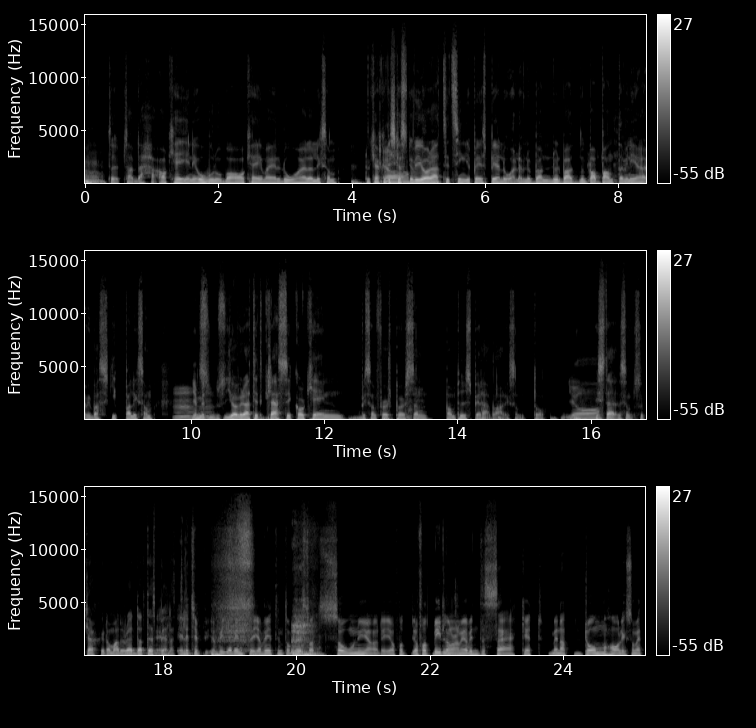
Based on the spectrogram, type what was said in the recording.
Mm. Typ så här, det här, okej, är ni oro, vad, okej, vad är det då? Eller liksom, då kanske vi ska, Ja. ska vi göra till ett single player-spel då? Eller nu bara, nu, bara, nu bara bantar vi ner här, vi bara skippar liksom. Mm. Ja, Så, så gör vi det här till ett classic arcane, liksom first person vampyrspel här bara liksom. Då. Ja. Istället så, så kanske de hade räddat det spelet. Eller typ, jag vet, jag, vet inte, jag vet inte om det är så att Sony gör det. Jag har fått, jag har fått bilder av dem, jag vet inte säkert. Men att de har liksom ett,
